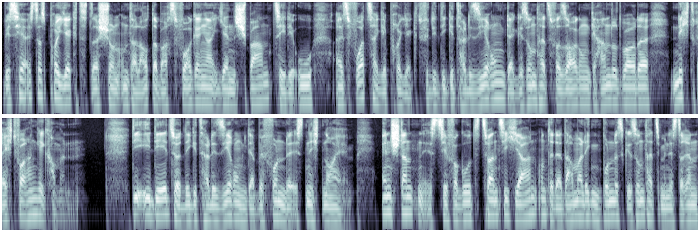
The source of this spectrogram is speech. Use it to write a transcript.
Bisher ist das Projekt, das schon unter Lauterbachs Vorgänger Jens Spahn, CDU, als Vorzeigeprojekt für die Digitalisierung der Gesundheitsversorgung gehandelt wurde, nicht recht vorangekommen. Die Idee zur Digitalisierung der Befunde ist nicht neu. Entstanden ist sie vor gut 20 Jahren unter der damaligen Bundesgesundheitsministerin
